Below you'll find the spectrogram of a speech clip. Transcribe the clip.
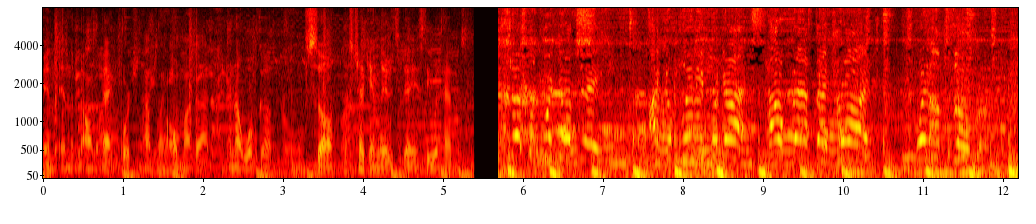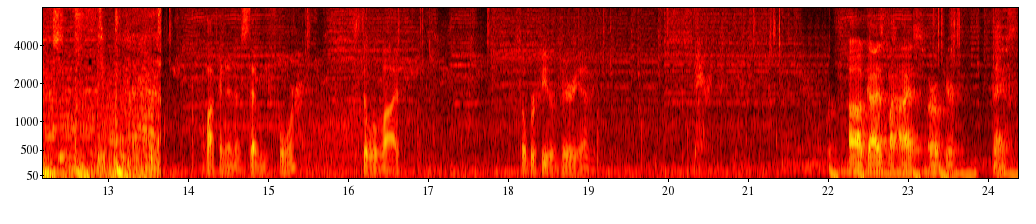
in, in the, on the back porch. And I was like, oh my God. And I woke up. So let's check in later today and see what happens. Just a quick update. I completely forgot how fast I drive when I'm sober. Clocking in at 74. Still alive. Sober feet are very heavy. Very heavy. Uh, guys, my eyes are up here. Thanks.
